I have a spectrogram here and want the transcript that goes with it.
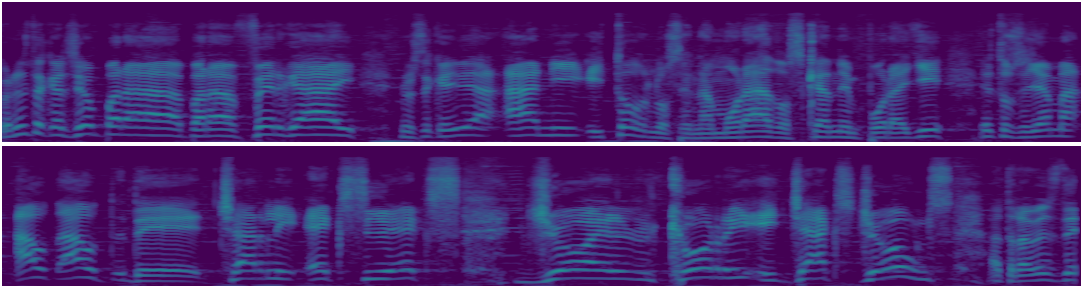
con esta canción para, para Fergay, nuestra querida Annie y todos los enamorados que anden por allí. Esto se llama Out Out de Charlie XCX, Joel Corey y Jax Jones a través de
